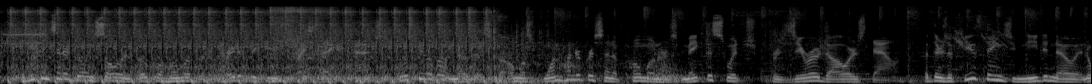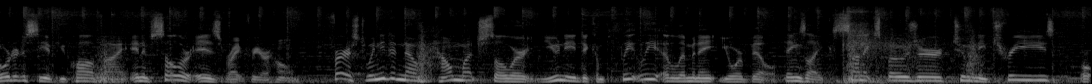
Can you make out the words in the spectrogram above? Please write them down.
Have you considered going solar in Oklahoma but afraid of the huge price tag attached? Most people don't know this, but almost 100% of homeowners make the switch for $0 down. But there's a few things you need to know in order to see if you qualify and if solar is right for your home. First, we need to know how much solar you need to completely eliminate your bill. Things like sun exposure, too many trees, or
